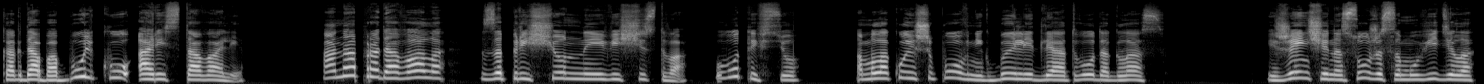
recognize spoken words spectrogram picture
когда бабульку арестовали. Она продавала запрещенные вещества – вот и все. А молоко и шиповник были для отвода глаз. И женщина с ужасом увидела,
